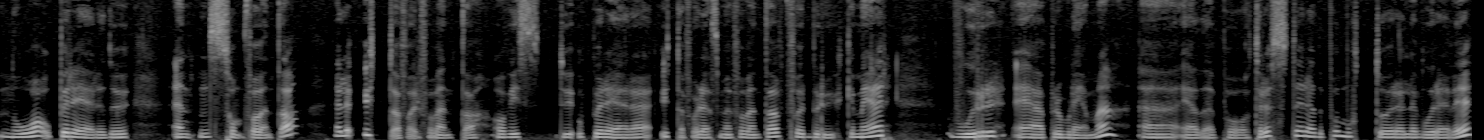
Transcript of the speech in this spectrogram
nå opererer du enten som forventa eller utafor forventa. Og hvis du opererer utafor det som er forventa, forbruker mer, hvor er problemet? Eh, er det på trøster, er det på motor, eller hvor er vi?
